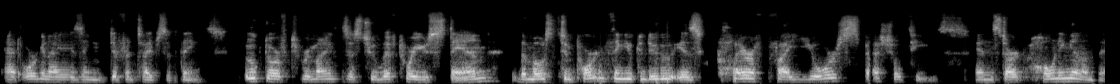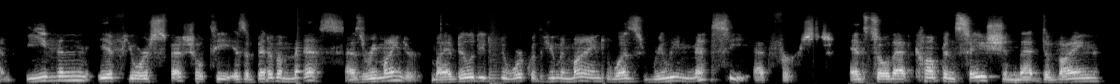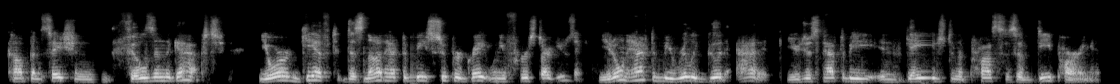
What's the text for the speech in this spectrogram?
at organizing different types of things. Uchtdorf reminds us to lift where you stand. The most important thing you can do is clarify your specialties and start honing in on them, even if your specialty is a bit of a mess. As a reminder, my ability to work with the human mind was really messy at first. And so that compensation, that divine compensation, fills in the gaps. Your gift does not have to be super great when you first start using it. You don't have to be really good at it. You just have to be engaged in the process of deparring it.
